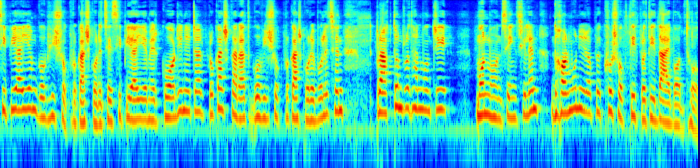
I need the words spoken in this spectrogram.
সিপিআইএম গভীর শোক প্রকাশ করেছে। সিপিআইএম এর কোঅর্ডিনেটর প্রকাশ কারাত গভীর শোক প্রকাশ করে বলেছেন, প্রাক্তন প্রধানমন্ত্রী মনমোহন সিং ছিলেন ধর্মনিরপেক্ষ শক্তির প্রতি দায়বদ্ধ।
